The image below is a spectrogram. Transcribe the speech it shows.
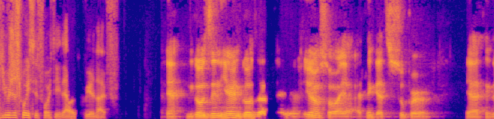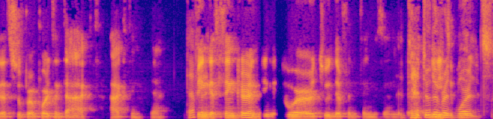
you just wasted 48 hours of your life yeah it goes in here and goes out there you know so yeah i think that's super yeah i think that's super important to act acting yeah Definitely. being a thinker and being a doer are two different things and uh, they're two different worlds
